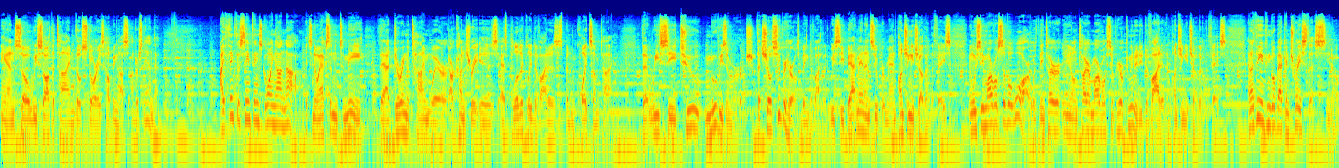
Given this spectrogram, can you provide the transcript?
And so we saw at the time those stories helping us understand that. I think the same thing's going on now. It's no accident to me that during a time where our country is as politically divided as it's been in quite some time, that we see two movies emerge that show superheroes being divided. We see Batman and Superman punching each other in the face, and we see Marvel Civil War with the entire, you know, entire Marvel superhero community divided and punching each other in the face. And I think you can go back and trace this. You know,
